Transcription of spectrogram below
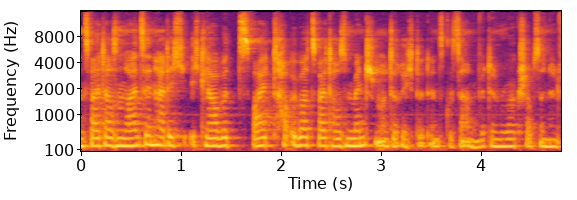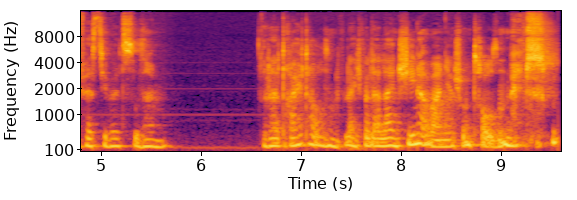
Und 2019 hatte ich, ich glaube, zwei, über 2000 Menschen unterrichtet insgesamt mit den Workshops und den Festivals zusammen. Oder 3000 vielleicht, weil allein China waren ja schon 1000 Menschen.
